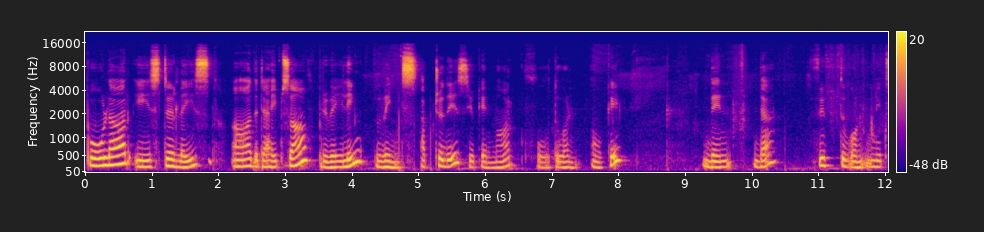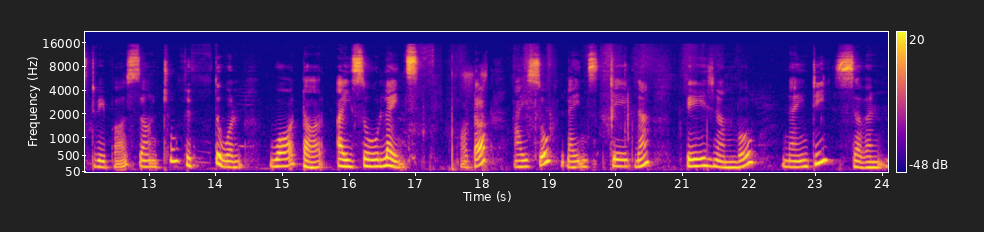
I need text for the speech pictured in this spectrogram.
polar easterlies are the types of prevailing winds. Up to this you can mark fourth one. Okay. Then the fifth one. Next we pass on to fifth one what are isolines? What are isolines? Take the page number 97.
